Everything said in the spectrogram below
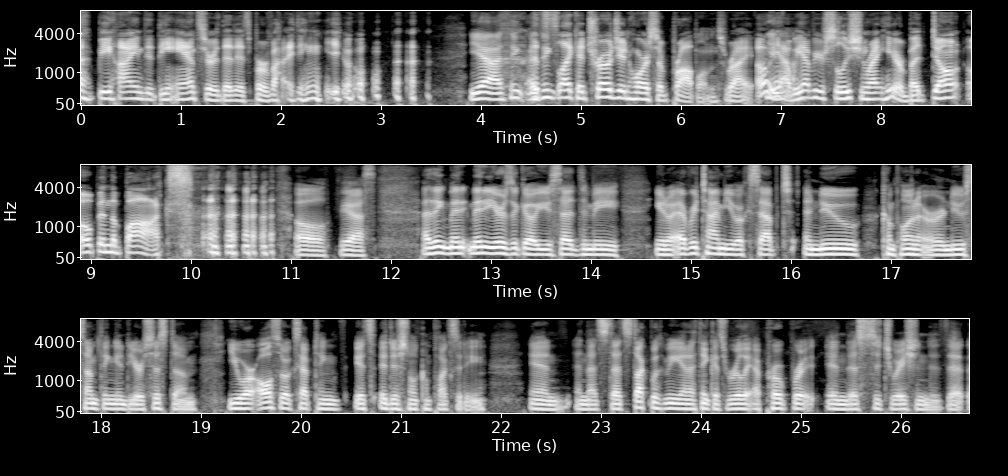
behind the answer that it's providing you. Yeah, I think I it's think like a Trojan horse of problems, right? Oh yeah. Yeah. we have your solution right here, but don't open the box. Oh, yes. I think many many years ago you said to me, you know, every time you accept a new component or a new something into your system, you are also accepting its additional complexity. And and that's that's stuck with me and I think it's really appropriate in this situation that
